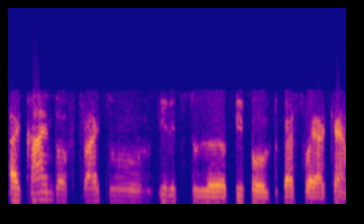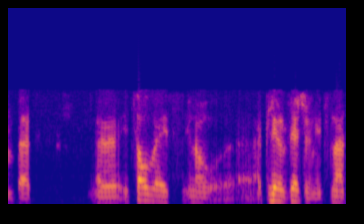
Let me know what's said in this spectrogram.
I kind of try to give it to the people the best way I can, but uh, it's always you know a clear vision. It's not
